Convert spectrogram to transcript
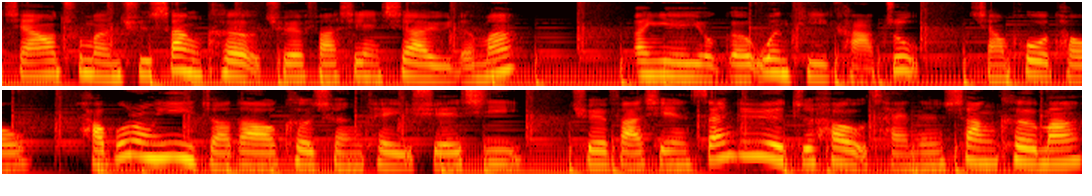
想要出门去上课，却发现下雨了吗？半夜有个问题卡住，想破头，好不容易找到课程可以学习，却发现三个月之后才能上课吗？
